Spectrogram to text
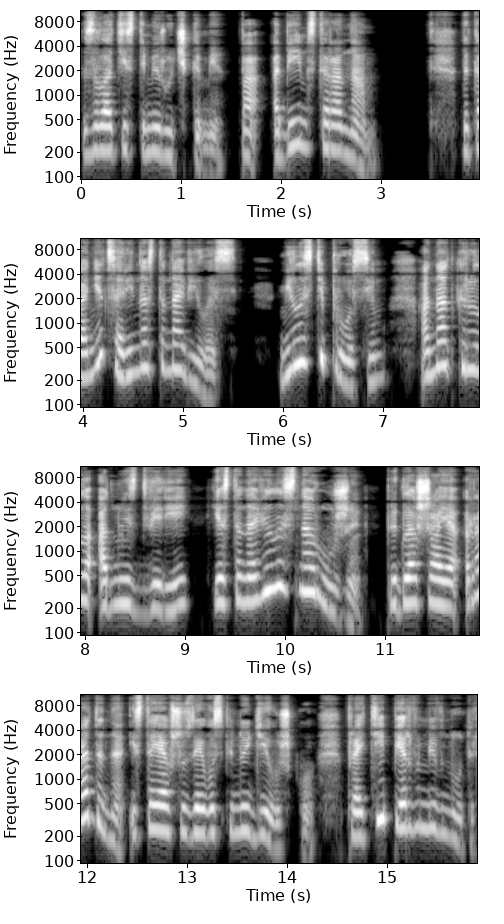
с золотистыми ручками по обеим сторонам. Наконец Арина остановилась. «Милости просим». Она открыла одну из дверей и остановилась снаружи, приглашая Радана и стоявшую за его спиной девушку пройти первыми внутрь.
